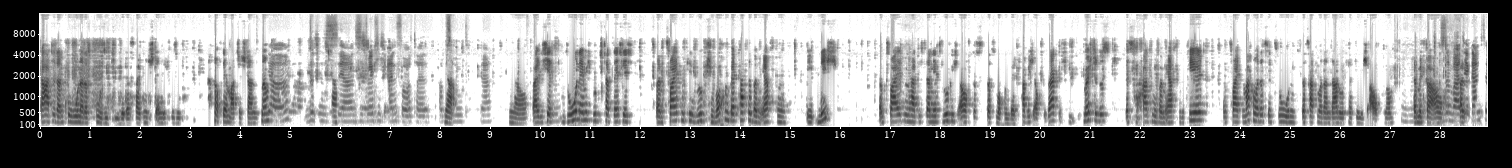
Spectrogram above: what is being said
da hatte dann Corona das Positive, dass halt nicht ständig Besuch auf der Matte stand. Ne? Ja, das ist, ja. ja das ist wirklich ein Vorteil. Absolut. Ja. ja. Genau, weil ich jetzt so nämlich wirklich tatsächlich beim zweiten Kind wirklich ein Wochenbett hatte, beim ersten eben nicht. Beim zweiten hatte ich dann jetzt wirklich auch das, das Wochenbett. Habe ich auch gesagt, ich, ich möchte das. Das hat mir beim ersten gefehlt. Beim zweiten machen wir das jetzt so und das hatten wir dann dadurch natürlich auch, ne? Mhm. Damit wir auch. Also dann wart ihr ganze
